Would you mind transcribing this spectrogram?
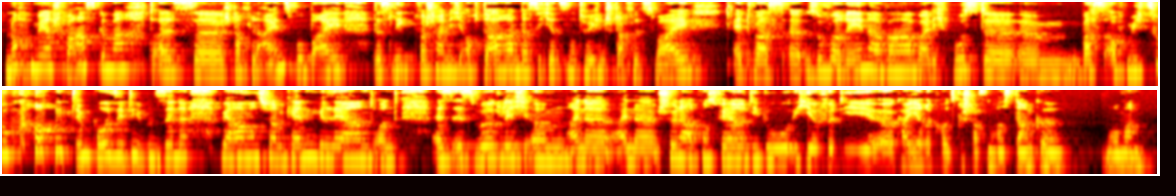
noch mehr Spaß gemacht als äh, Staffel 1, wobei das liegt wahrscheinlich auch daran, dass ich jetzt natürlich in Staffel 2 etwas äh, souveräner war, weil ich wusste, ähm, was auf mich zukommt im positiven Sinne. Wir haben uns schon kennengelernt und es ist wirklich ähm, eine, eine schöne Atmosphäre, die du hier für die äh, Karriere-Calls geschaffen hast. Danke, Roman.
